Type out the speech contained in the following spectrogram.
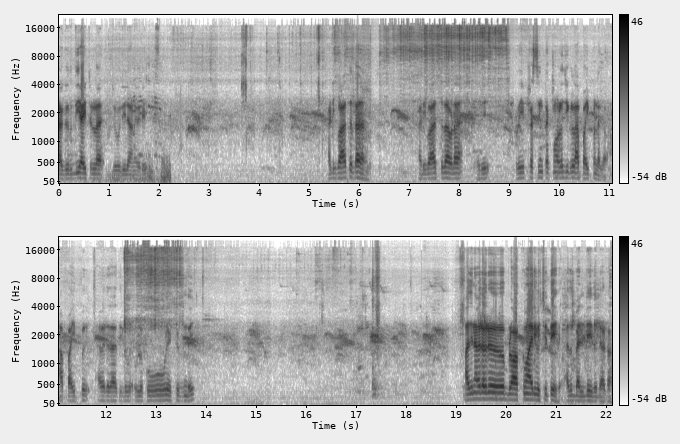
തകൃതിയായിട്ടുള്ള ജോലിയിലാണ് ഇവർ അടിഭാഗത്തിട്ട അടിഭാഗത്ത് അവിടെ ഒരു പ്രീ പ്രസിംഗ് ടെക്നോളജിക്കുള്ള ആ പൈപ്പ് ഉണ്ടല്ലോ. ആ പൈപ്പ് അവർ അതിൽ ഉള്ളിൽ കൂടി ഇട്ടിട്ടുണ്ട്. അതിനവരൊരു ബ്ലോക്ക് മാറി വെച്ചിട്ട് അത് ബെൽഡ് ചെയ്തിട്ട് കേട്ടോ.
